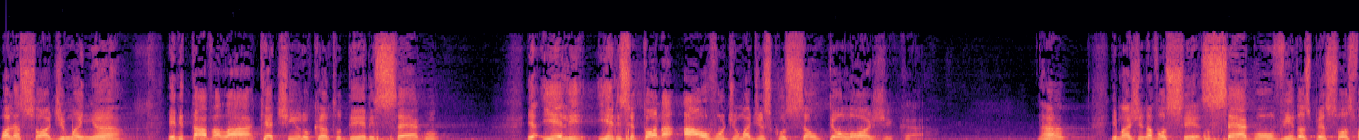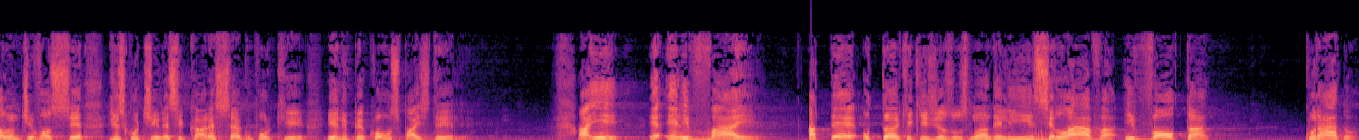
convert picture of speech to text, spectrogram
Olha só, de manhã, ele estava lá, quietinho no canto dele, cego, e, ele, e ele se torna alvo de uma discussão teológica. Né? Imagina você, cego, ouvindo as pessoas falando de você, discutindo: esse cara é cego por quê? Ele pecou os pais dele. Aí, ele vai até o tanque que Jesus manda ele ir, se lava e volta curado.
